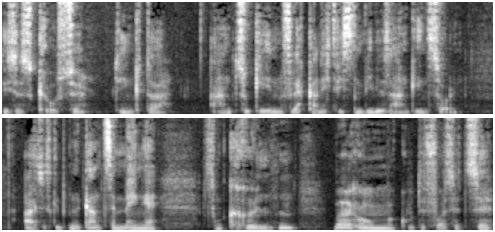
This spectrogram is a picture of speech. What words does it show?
dieses große Ding da anzugehen vielleicht gar nicht wissen, wie wir es angehen sollen. Also es gibt eine ganze Menge von Gründen, warum gute Vorsätze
